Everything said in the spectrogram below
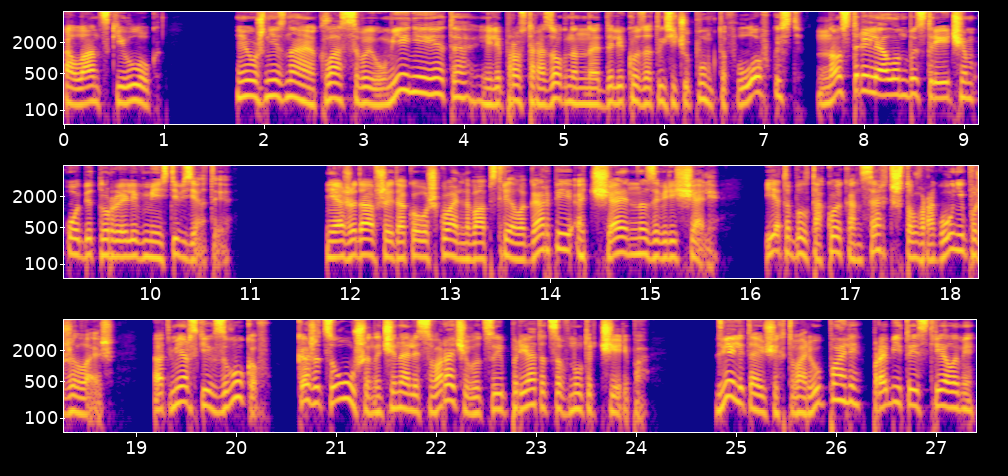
аландский лук. И уж не знаю, классовые умения это или просто разогнанная далеко за тысячу пунктов ловкость, но стрелял он быстрее, чем обе турели вместе взятые. Не ожидавшие такого шквального обстрела гарпии отчаянно заверещали. И это был такой концерт, что врагу не пожелаешь. От мерзких звуков, кажется, уши начинали сворачиваться и прятаться внутрь черепа. Две летающих твари упали, пробитые стрелами,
